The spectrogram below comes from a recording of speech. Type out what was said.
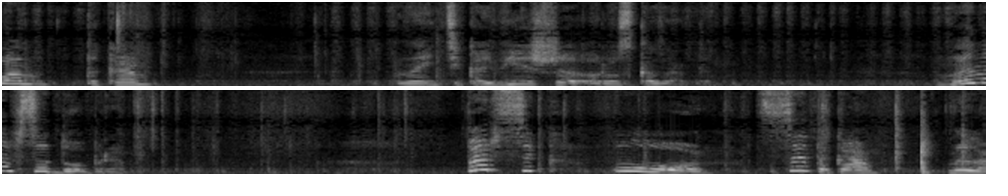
вам таке найцікавіше розказати? У мене все добре. Персик, о, це така мила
